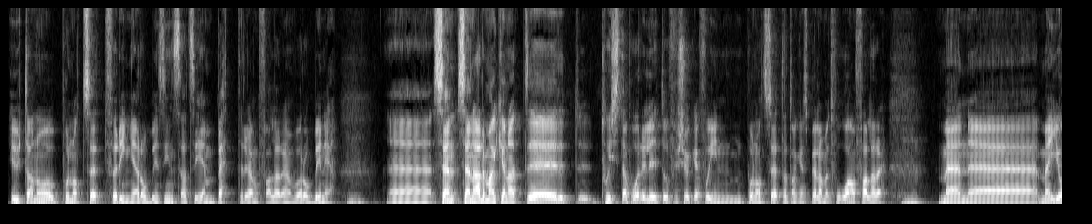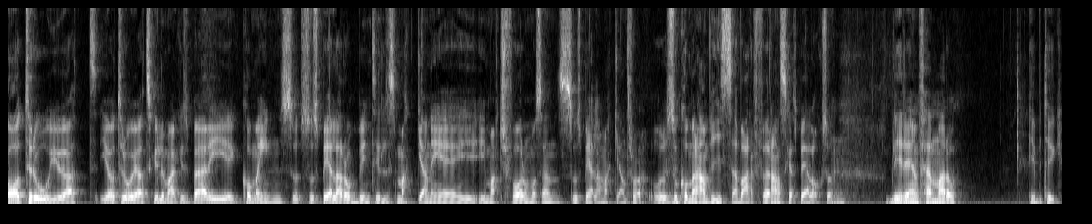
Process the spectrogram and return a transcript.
utan att på något sätt förringa Robins insats, är en bättre anfallare än vad Robin är. Eh, sen, sen hade man kunnat eh, twista på det lite och försöka få in på något sätt att de kan spela med två anfallare. Mm. Men, eh, men jag tror ju att Jag tror ju att skulle Marcus Berg komma in så, så spelar Robin tills Mackan är i, i, matchform och sen så spelar Mackan tror jag. Och mm. så kommer han visa varför han ska spela också. Mm. Blir det en femma då? I betyg?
